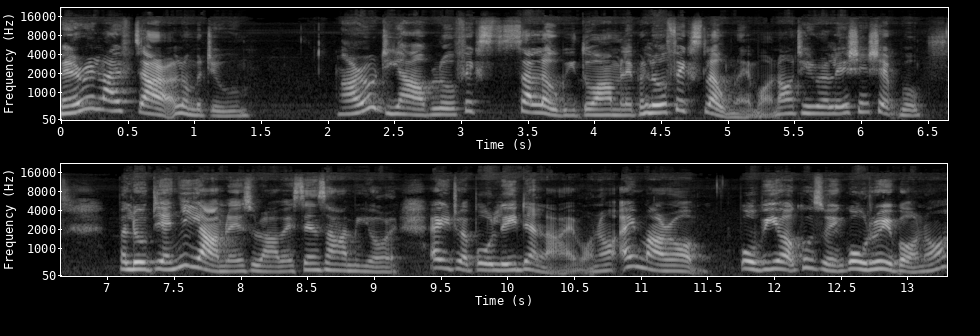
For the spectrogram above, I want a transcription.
married life ကြတော့အဲ့လိုမတူဘူး ငါတို့ဒီဟာကိုဘယ်လို fix ဆက်လုပ်ပြီးသွားမလဲဘယ်လို fix လုပ်မလဲပေါ့နော်ဒီ relationship ကိုဘယ်လိုပြန်ညှိရမလဲဆိုတာပဲစဉ်းစားမိရောတယ်အဲ့ဒီအတွက်ပိုလေးတင်လာရယ်ပေါ့နော်အဲ့မှာတော့ ပို့ပြီးတော့အခုဆိုရင်ကိုတွေ့ပေါ့နော်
